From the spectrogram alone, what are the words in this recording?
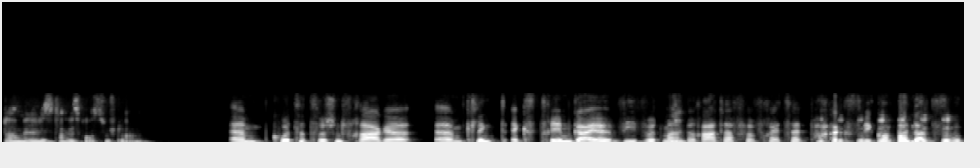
da am Ende des Tages rauszuschlagen. Ähm, kurze Zwischenfrage. Ähm, klingt extrem geil. Wie wird man Berater für Freizeitparks? Wie kommt man dazu?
